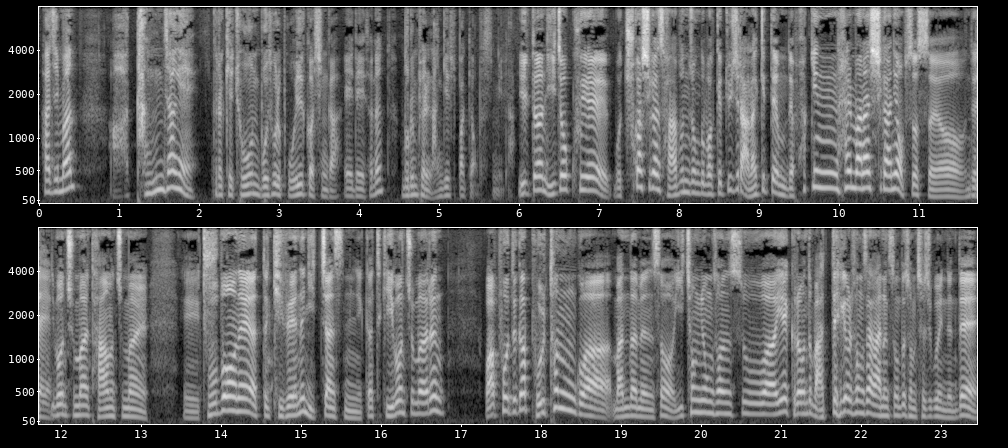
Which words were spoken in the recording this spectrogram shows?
하지만 아, 당장에 그렇게 좋은 모습을 보일 것인가에 대해서는 물음표를 남길 수밖에 없습니다. 일단 이적 후에 뭐 추가 시간 4분 정도밖에 뛰질 않았기 때문에 확인할 만한 시간이 없었어요. 근데 네. 이번 주말 다음 주말 두 번의 어떤 기회는 있지 않습니까? 특히 이번 주말은 와포드가 볼턴과 만나면서 이청용 선수와의 그라운드 맞대결 성사 가능성도 점쳐지고 있는데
